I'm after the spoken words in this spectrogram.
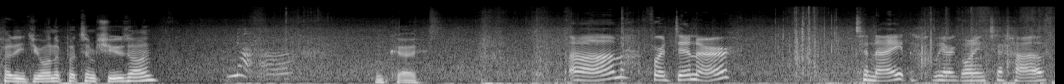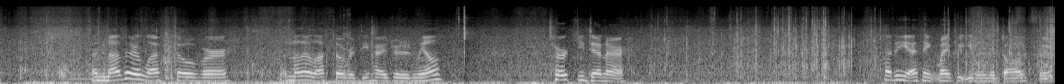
Huddy, do you want to put some shoes on? No. Okay. Um, for dinner tonight, we are going to have another leftover, another leftover dehydrated meal. Turkey dinner. Huddy, I think, might be eating the dog food.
